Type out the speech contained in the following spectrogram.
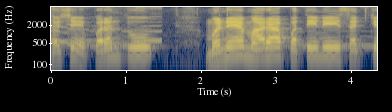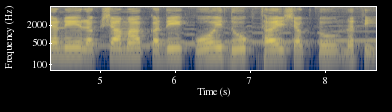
થશે, પરંતુ મને મારા પતિની સત્યની રક્ષામાં કદી કોઈ દુઃખ થઈ શકતું નથી.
